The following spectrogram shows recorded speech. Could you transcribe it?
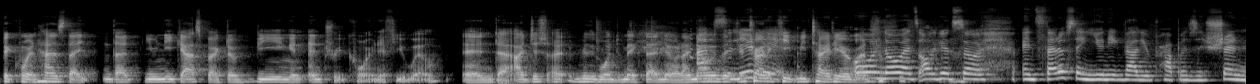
Bitcoin has that that unique aspect of being an entry coin, if you will. And uh, I just I really wanted to make that note. I know Absolutely. that you're trying to keep me tight here, but oh no, it's all good. So instead of saying unique value proposition,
